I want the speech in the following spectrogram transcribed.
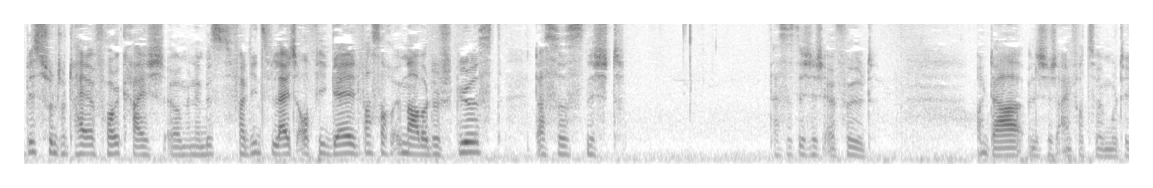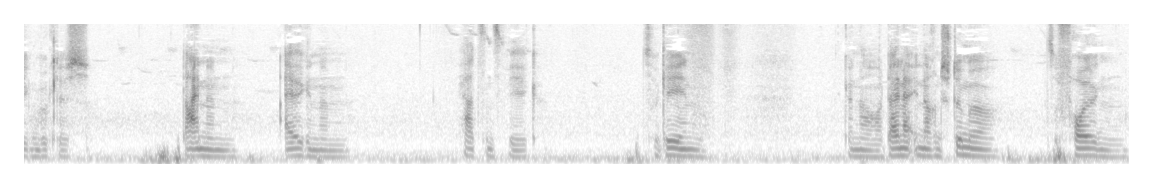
bist schon total erfolgreich ähm, Business, verdienst vielleicht auch viel Geld, was auch immer, aber du spürst, dass es nicht, dass es dich nicht erfüllt. Und da will ich dich einfach zu ermutigen, wirklich deinen eigenen Herzensweg zu gehen. Genau, deiner inneren Stimme zu folgen.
